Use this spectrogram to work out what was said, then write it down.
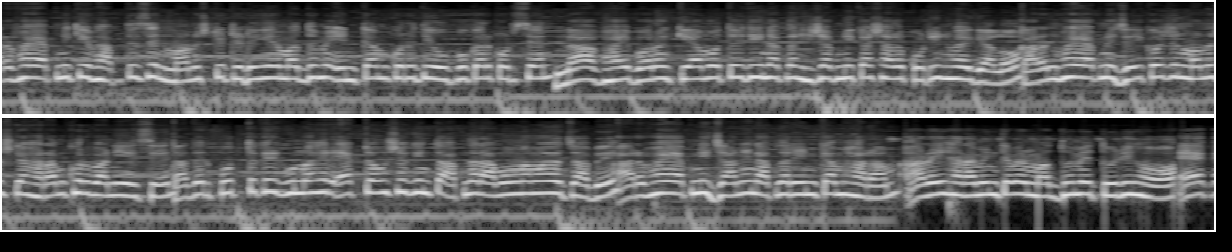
আর ভাই, আপনি কি ভাবতেছেন মানুষকে ট্রেডিং এর মাধ্যমে ইনকাম করে দিয়ে উপকার করছেন? না ভাই, বরং কিয়ামতের দিন আপনার হিসাব নিকাশ আরও কঠিন হয়ে গেল। কারণ ভাই, আপনি যেই কয়জন মানুষকে হারামখোর বানিয়েছেন, তাদের প্রত্যেকের গুনাহের একটা অংশ কিন্তু আপনার আমল নামায়ও যাবে। আর ভাই, আপনি জানেন আপনার ইনকাম হারাম। আর এই হারাম ইনকামের মাধ্যমে তৈরি হওয়া এক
